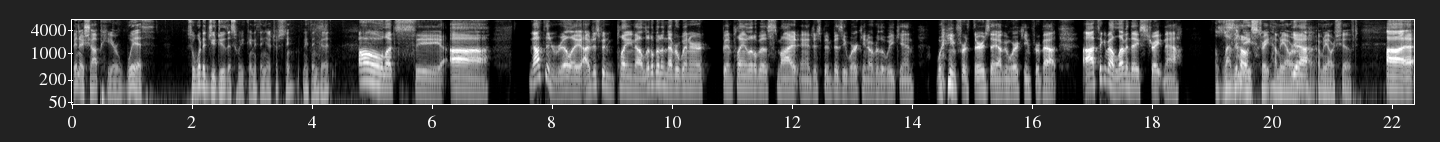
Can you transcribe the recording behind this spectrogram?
finish up here with. So, what did you do this week? Anything interesting? Anything good? Oh, let's see. Uh nothing really. I've just been playing a little bit of Neverwinter, been playing a little bit of Smite, and just been busy working over the weekend, waiting for Thursday. I've been working for about uh, I think about eleven days straight now. Eleven So- days straight. How many hours? Yeah. How many hours shift? Uh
